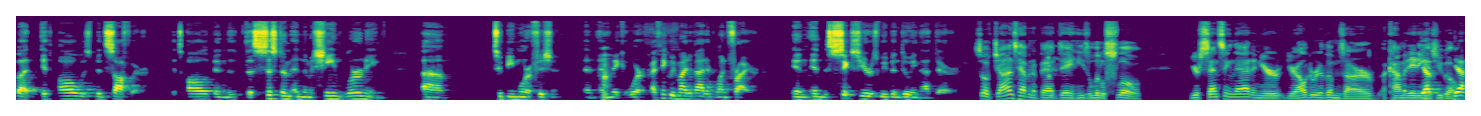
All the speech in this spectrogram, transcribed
But it's always been software. It's all been the, the system and the machine learning um, to be more efficient and, and Huh. make it work. I think we might have added one fryer in, in the six years we've been doing that there. so if john's having a bad day and he's a little slow you're sensing that and your your algorithms are accommodating Yep. as you go Yeah,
